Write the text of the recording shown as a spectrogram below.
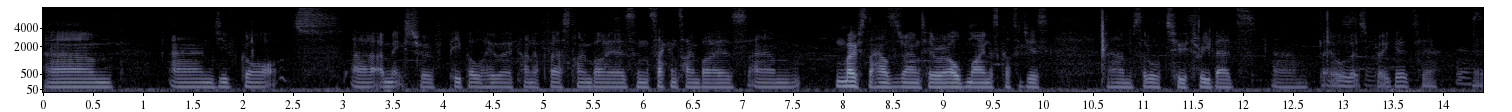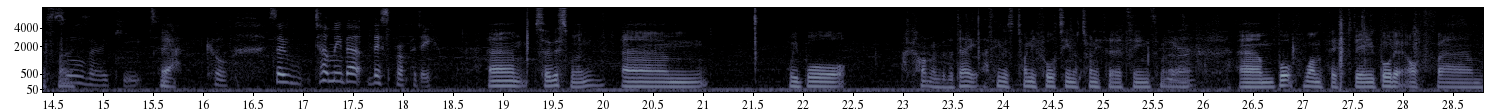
um, and you've got uh, a mixture of people who are kind of first-time buyers and second-time buyers. Um, most of the houses around here are old miners' cottages, um, so they're all two, three beds, um, but it all looks pretty good. Yeah. Yes, it's it's all nice. very cute. Yeah. Cool. So tell me about this property. Um, so this one, um, we bought. I can't remember the date. I think it was 2014 or 2013, something like that. Um, bought for 150. Bought it off um,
